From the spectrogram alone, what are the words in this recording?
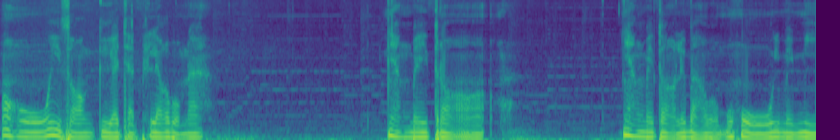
โอ้โหสองเกลือจัดไปแล้วครับผมนะ ยังไปต่อ ยังไปต่อหรือเปล่าผมโอ้โหไม่มี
